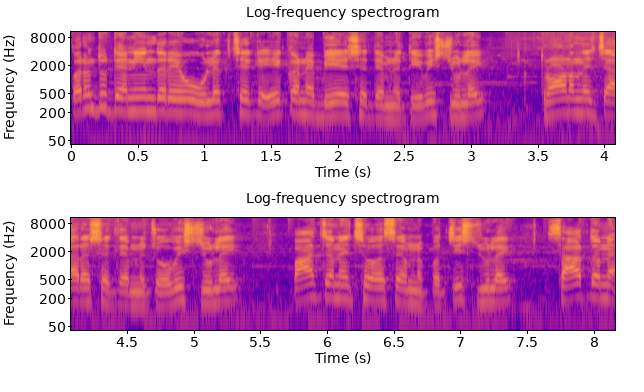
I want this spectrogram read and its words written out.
પરંતુ તેની અંદર એવો ઉલ્લેખ છે કે એક અને બે હશે તેમને ત્રેવીસ જુલાઈ, ત્રણ અને ચાર હશે તેમને ચોવીસ જુલાઈ, પાંચ અને છ હશે એમને પચીસ જુલાઈ, સાત અને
